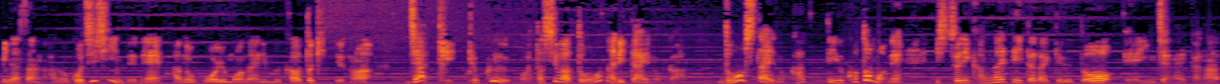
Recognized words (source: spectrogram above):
皆さん、あの、ご自身でね、あの、こういう問題に向かうときっていうのは、じゃあ結局、私はどうなりたいのか、どうしたいのかっていうこともね、一緒に考えていただけると、えー、いいんじゃないかなっ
